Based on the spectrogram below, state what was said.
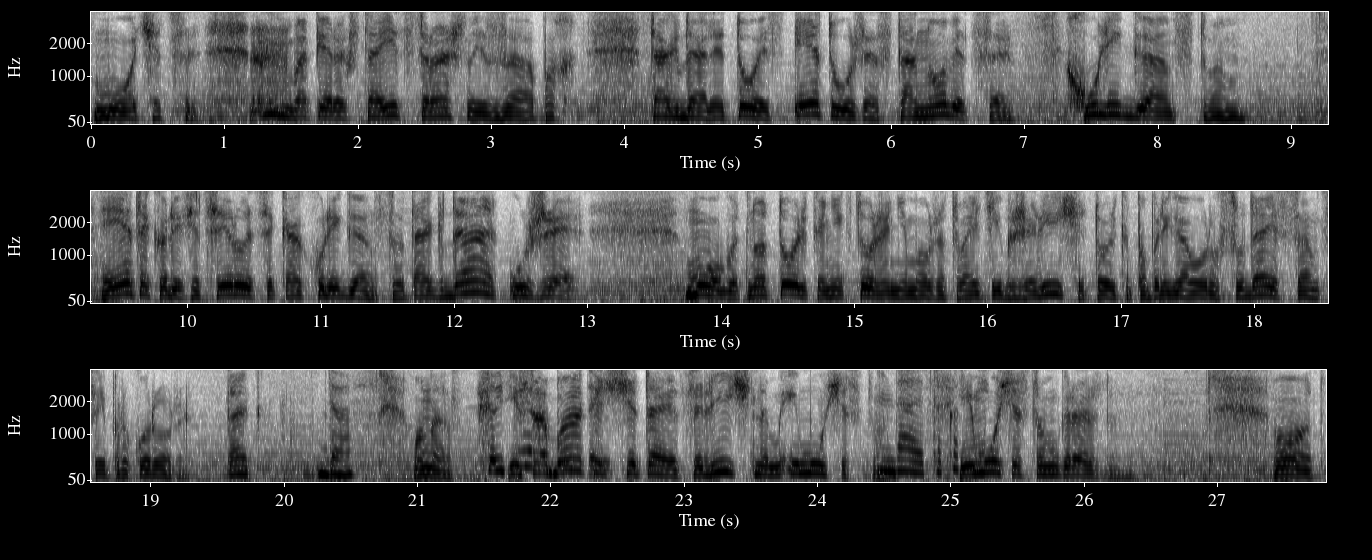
мочится. Во-первых, стоит страшный запах, так далее. То есть это уже становится хулиганством. И это квалифицируется как хулиганство. Тогда уже могут, но только никто же не может войти в жилище только по приговору суда и санкции прокурора. Так? Да. У нас. То есть и собака работает. считается личным имуществом. Да, это как имуществом граждан. Вот.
